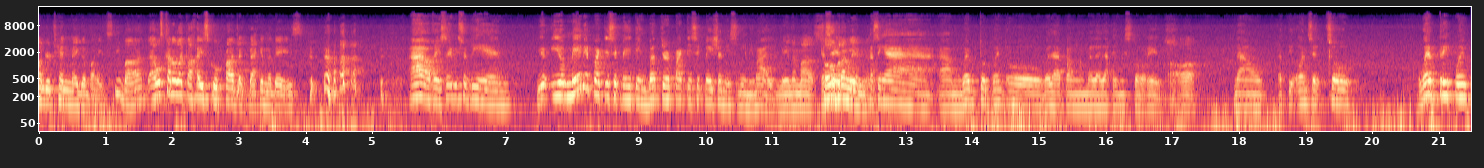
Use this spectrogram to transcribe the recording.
under 10 megabytes, diba? That was kind of like a high school project back in the days. Ah, okay. So, ibig sabihin, you, you may be participating but your participation is minimal. Minimal. Kasi, Sobrang limit. Kasi nga, um, Web 2.0, wala pang malalaking storage. Oo. Now, at the onset, so, Web 3.0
